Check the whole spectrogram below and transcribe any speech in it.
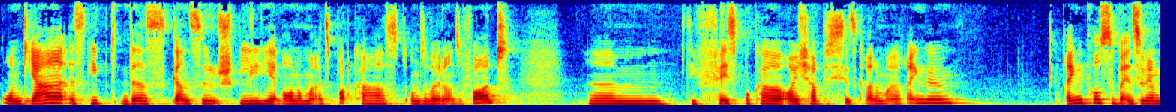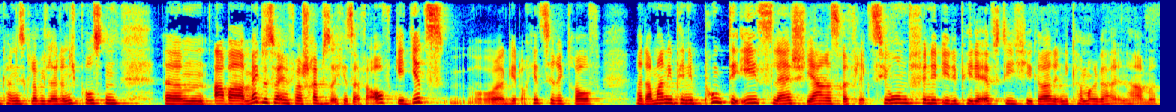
Und ja, es gibt das ganze Spiel hier auch nochmal als Podcast und so weiter und so fort. Ähm, die Facebooker, euch habe ich jetzt gerade mal reinge, reingepostet. Bei Instagram kann ich es, glaube ich, leider nicht posten. Ähm, aber merkt es euch einfach, schreibt es euch jetzt einfach auf. Geht jetzt oder geht auch jetzt direkt drauf. madamoneypenny.de slash Jahresreflexion findet ihr die PDFs, die ich hier gerade in die Kamera gehalten habe.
